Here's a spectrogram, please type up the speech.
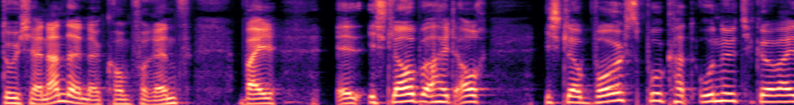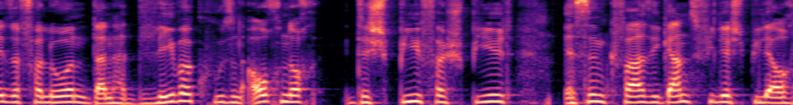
Durcheinander in der Konferenz, weil äh, ich glaube halt auch, ich glaube, Wolfsburg hat unnötigerweise verloren. Dann hat Leverkusen auch noch das Spiel verspielt. Es sind quasi ganz viele Spiele auch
